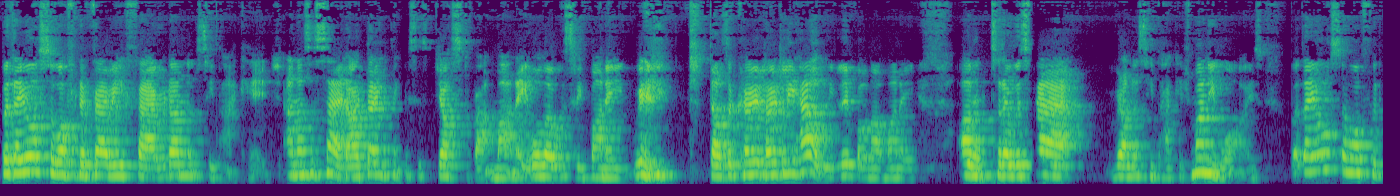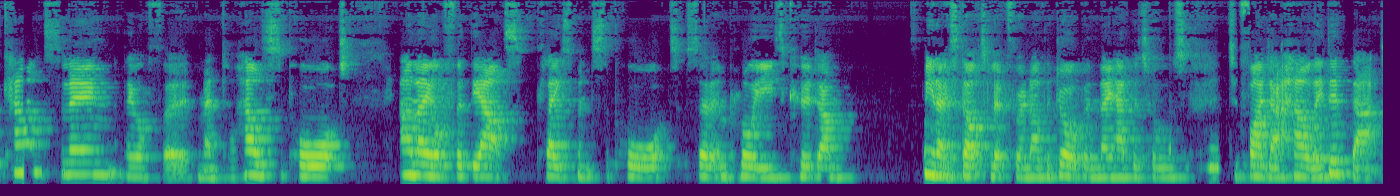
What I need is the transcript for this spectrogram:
But they also offered a very fair redundancy package. And as I said, I don't think this is just about money, although obviously money really does totally help. We live on our money. Um, yeah. So there was fair redundancy package money wise. But they also offered counselling, they offered mental health support, and they offered the outplacement support so that employees could um, you know start to look for another job and they had the tools to find out how they did that.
